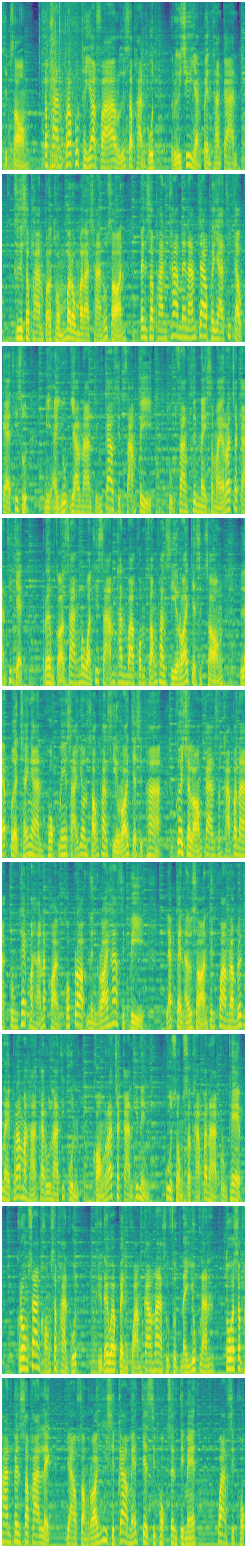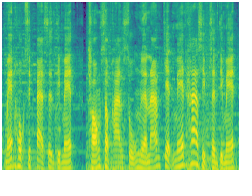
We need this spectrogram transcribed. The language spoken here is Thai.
2492 สะพานพระพุทธยอดฟ้าหรือสะพานพุทธ หรือชื่ออย่างเป็นทางการ คือสะพานประถมบรมราชานุสรเป็นสะพานข้ามแม่น้ำเจ้าพระยาที่เก่าแก่ที่สุด มีอายุยาวนานถึง 93 ปี ถูกสร้างขึ้นในสมัยรัชกาลที่ 7 เริ่มก่อสร้างเมื่อวันที่ 3 ธันวาคม 2472 และเปิดใช้งาน 6 เมษายน 2475 เพื่อฉลองการสถาปนากรุงเทพมหานครครบรอบ 150 ปี และเป็นอนุสรณ์ถึงความรำลึกในพระมหากรุณาธิคุณของรัชกาลที่ 1 ผู้ทรงสถาปนากรุงเทพ โครงสร้างของสะพานพุทธถือได้ว่าเป็นความก้าวหน้าสุดๆในยุคนั้น ตัวสะพานเป็นสะพานเหล็ก ยาว 229 เมตร 76 เซนติเมตร กว้าง 16 เมตร 68 เซนติเมตร ท้องสะพานสูงเหนือน้ำ 7 เมตร 50 เซนติเมตร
